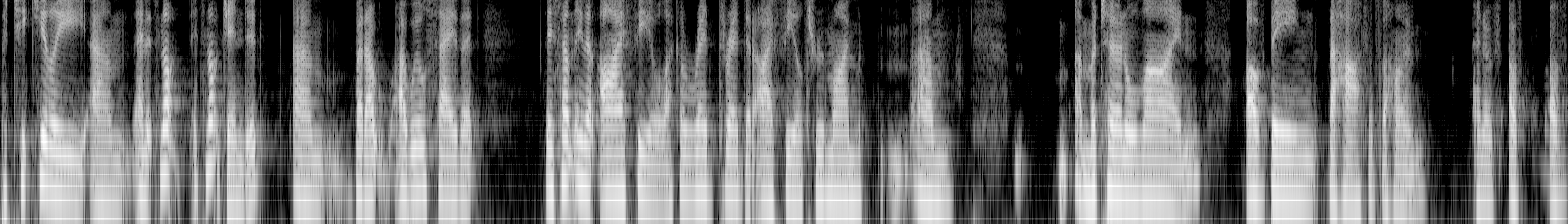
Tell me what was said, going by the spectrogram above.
particularly, um, and it's not it's not gendered, um, but I, I will say that there's something that I feel like a red thread that I feel through my um, maternal line of being the hearth of the home and of, of of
